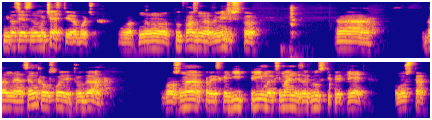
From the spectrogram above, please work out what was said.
непосредственном участии рабочих. Вот. Но тут важно заметить, что э, данная оценка условий труда должна происходить при максимальной загрузке предприятия. Потому что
